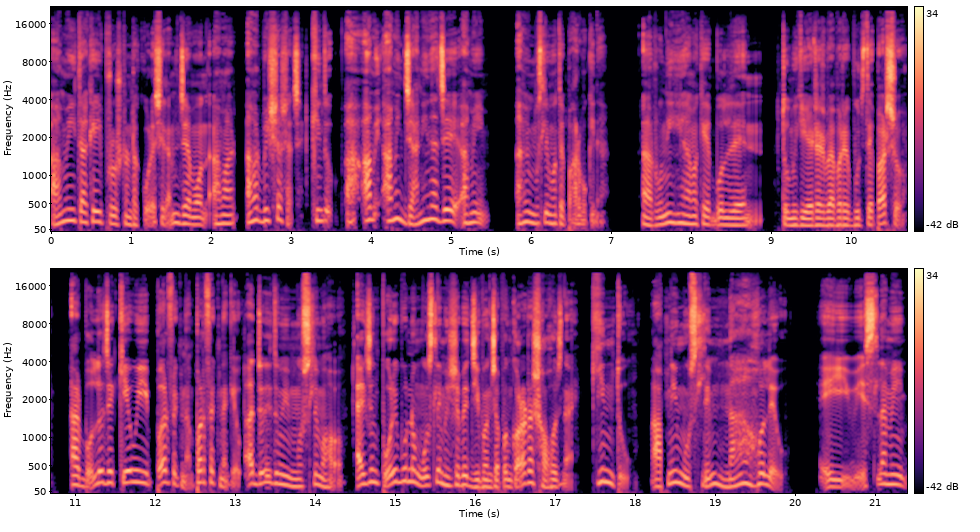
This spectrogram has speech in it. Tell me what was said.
আমি তাকে এই প্রশ্নটা করেছিলাম, যেমন, আমার আমার বিশ্বাস আছে, কিন্তু আমি আমি জানি না যে আমি আমি মুসলিম হতে পারব কিনা। আর উনি আমাকে বললেন, তুমি কি এটার ব্যাপারে বুঝতে পারছ? আর বলল যে, কেউই পারফেক্ট না পারফেক্ট না কেউ। আর যদি তুমি মুসলিম হও, একজন পরিপূর্ণ মুসলিম হিসেবে জীবনযাপন করাটা সহজ নয়। কিন্তু আপনি মুসলিম না হলেও এই ইসলামী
